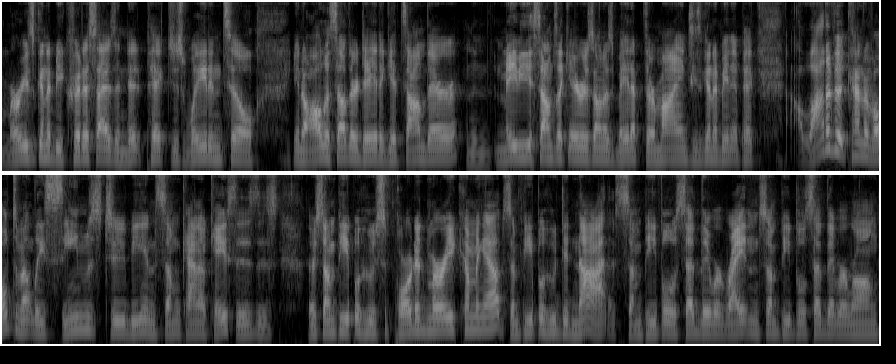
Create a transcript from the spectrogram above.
Murray's going to be criticized and nitpicked. Just wait until, you know, all this other data gets on there. And then maybe it sounds like Arizona's made up their minds. He's going to be nitpicked. A lot of it kind of ultimately seems to be in some kind of cases is there's some people who supported Murray coming out, some people who did not. Some people said they were right and some people said they were wrong.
